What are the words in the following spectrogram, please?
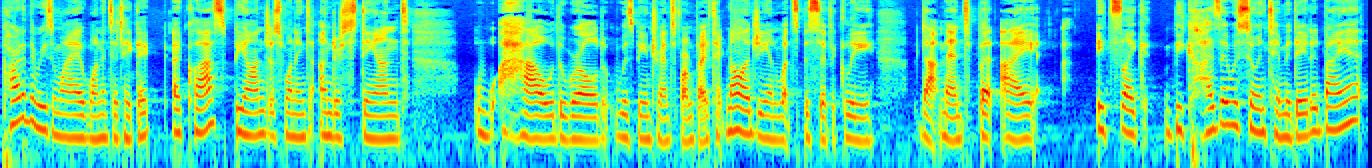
part of the reason why I wanted to take a, a class beyond just wanting to understand w- how the world was being transformed by technology and what specifically that meant, but I it's like because I was so intimidated by it,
